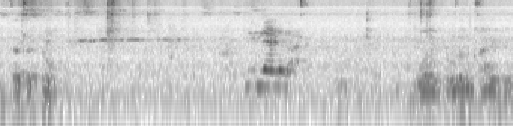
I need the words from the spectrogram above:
त्याचं ठेव. वर ठेवलं खाली ठेव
